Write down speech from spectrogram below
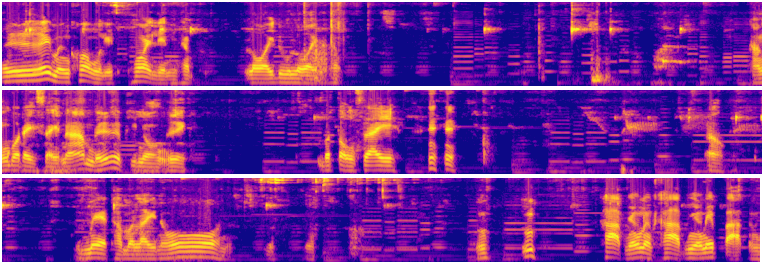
เอ้ยเมืองข้องเหรียญห้อยเหรียญครับ ลอยดูลอยนะครับถังบ่ได้ใส่น้ำเด้อพี่น้องเอ้ยบ่ต้องใส่อ้าวคุณแม่ทำอะไรเนาะอืมอืมคาบยังนั่นคาบยังในปากกัน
